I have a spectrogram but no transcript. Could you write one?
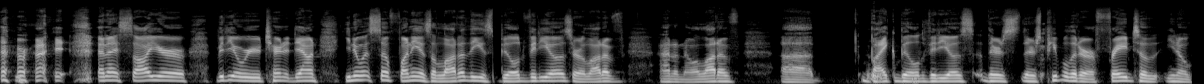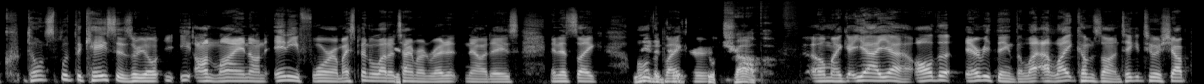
right. And I saw your video where you're tearing it down. You know what's so funny is a lot of these build videos or a lot of I don't know, a lot of uh bike build videos. There's there's people that are afraid to you know don't split the cases or you'll online on any forum. I spend a lot of time on reddit nowadays and it's like all the biker it to a shop. Oh my god! Yeah, yeah. All the everything. The li- a light comes on. Take it to a shop.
